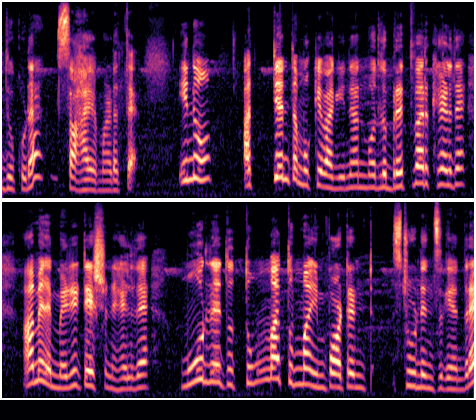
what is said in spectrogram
ಇದು ಕೂಡ ಸಹಾಯ ಮಾಡುತ್ತೆ. ಇನ್ನು ಅತ್ಯಂತ ಮುಖ್ಯವಾಗಿ ನಾನು ಮೊದಲು ಬ್ರೆತ್ ವರ್ಕ್ ಹೇಳಿದೆ, ಆಮೇಲೆ ಮೆಡಿಟೇಷನ್ ಹೇಳಿದೆ. ಮೂರನೇದು ತುಂಬ ತುಂಬ ಇಂಪಾರ್ಟೆಂಟ್ ಸ್ಟೂಡೆಂಟ್ಸ್ಗೆ ಅಂದರೆ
